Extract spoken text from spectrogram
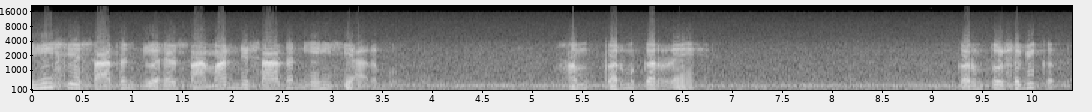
यहीं से साधन जो है, सामान्य साधन यहीं से आरंभ होता है। हम कर्म कर रहे हैं। कर्म तो सभी कर रहे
